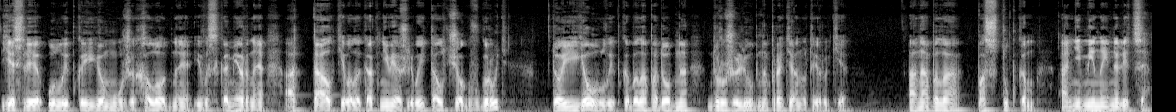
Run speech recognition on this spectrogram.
Если улыбка ее мужа, холодная и высокомерная, отталкивала, как невежливый толчок в грудь, то ее улыбка была подобна дружелюбно протянутой руке. Она была поступком, а не миной на лице.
